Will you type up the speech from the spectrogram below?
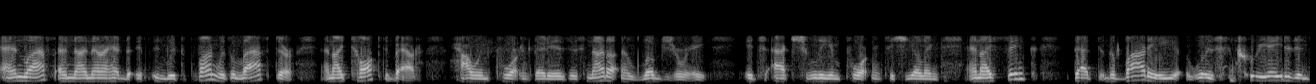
and laugh, and then I had with fun was the laughter, and I talked about how important that is. It's not a, a luxury; it's actually important to healing, and I think that the body was created in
